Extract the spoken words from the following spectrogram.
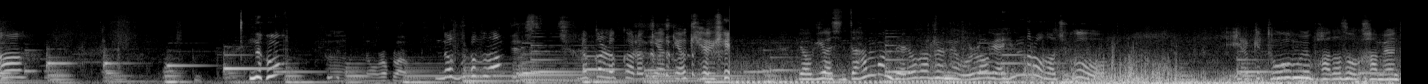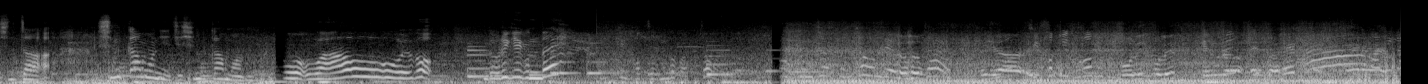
어. No? uh, No problem No problem? Yes 로컬 로컬 오케이 오케이 오케이 오케이 여기가 진짜 한 번 내려가면 올라오기가 힘들어가지고 이렇게 도움을 받아서 가면 진짜 신까몬이지 신까몬 오, 와우 이거 놀이기구인데? Yeah 지금 갑자기 돌아서고 있어 Police police In the in the head 아 머리가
